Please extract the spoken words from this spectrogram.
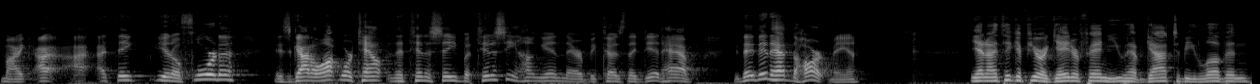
Mike, I, I, I think you know Florida has got a lot more talent than Tennessee, but Tennessee hung in there because they did have they did have the heart, man. Yeah, and I think if you're a Gator fan, you have got to be loving.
